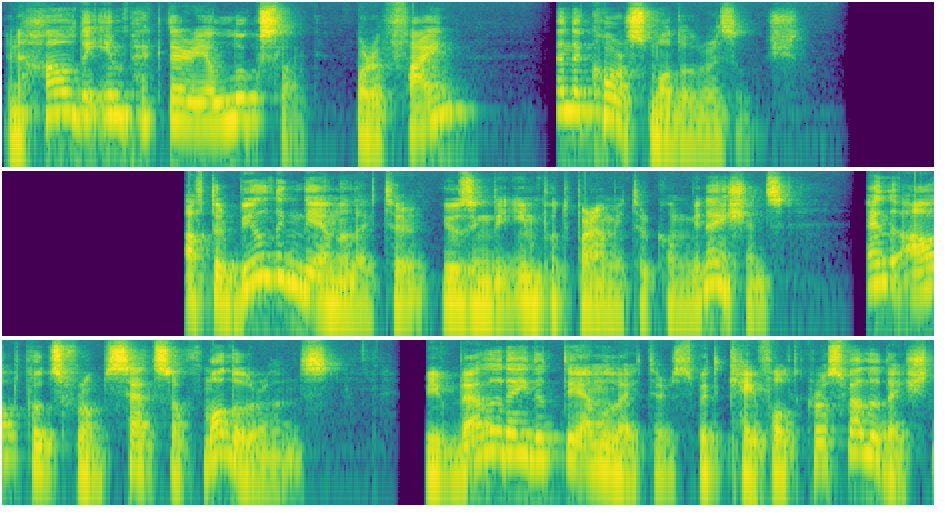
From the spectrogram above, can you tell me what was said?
and how the impact area looks like for a fine and a coarse model resolution. After building the emulator using the input parameter combinations and outputs from sets of model runs, we validated the emulators with k-fold cross-validation.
